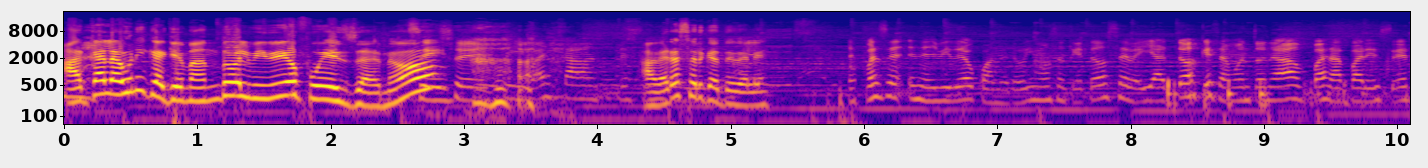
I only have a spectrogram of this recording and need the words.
Acá la única que mandó el video fue ella, ¿no? Sí, sí, igual estaban A ver, acércate, dale. Después en el video cuando lo vimos entre todos se veía a todos que se amontonaban para aparecer.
